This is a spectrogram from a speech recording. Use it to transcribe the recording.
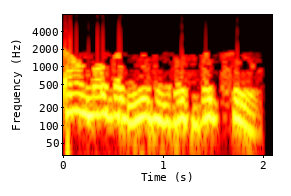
Download that using this vid too.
